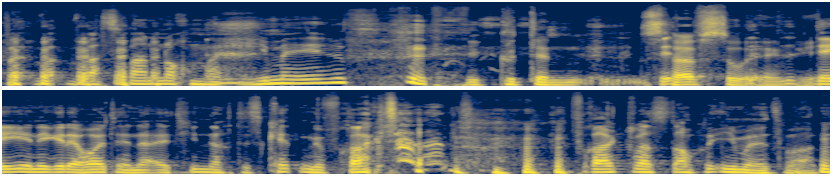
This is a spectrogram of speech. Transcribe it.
Wa- Was waren nochmal E-Mails? Gut, dann surfst du irgendwie. Derjenige, der heute in der IT nach Disketten gefragt hat, gefragt, was noch E-Mails waren.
